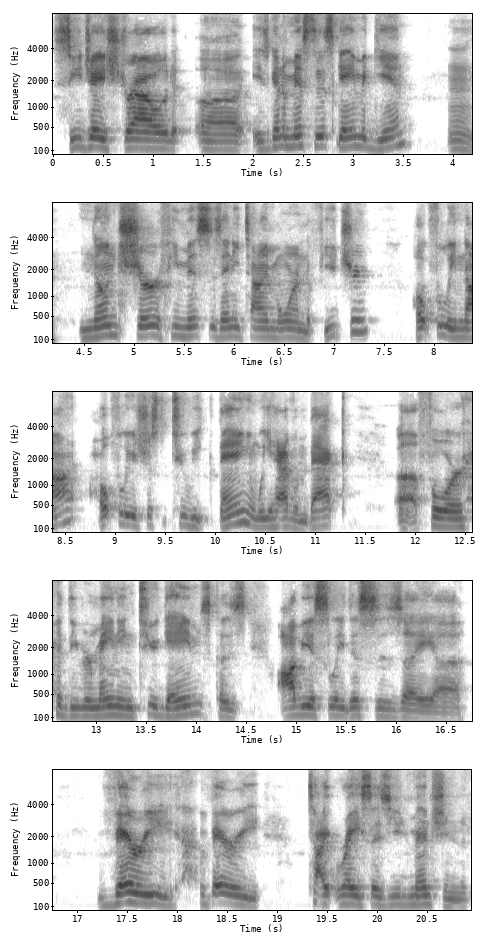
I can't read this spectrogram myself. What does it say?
CJ Stroud uh, is going to miss this game again. Mm. None sure if he misses any time more in the future. Hopefully not. Hopefully it's just a two week thing and we have him back uh, for the remaining two games because obviously this is a uh, very, very tight race, as you mentioned.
